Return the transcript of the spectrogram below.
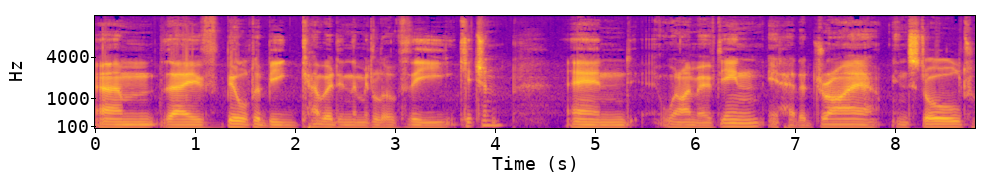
Um, they've built a big cupboard in the middle of the kitchen, and when I moved in, it had a dryer installed,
